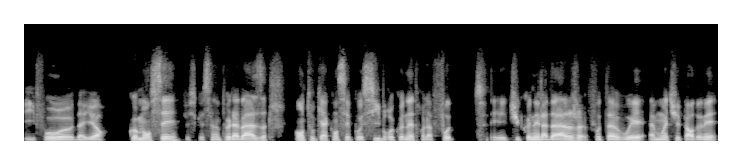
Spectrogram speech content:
Il faut euh, d'ailleurs commencer, puisque c'est un peu la base. En tout cas, quand c'est possible, reconnaître la faute. Et tu connais l'adage, faute avouée, à moitié pardonnée.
